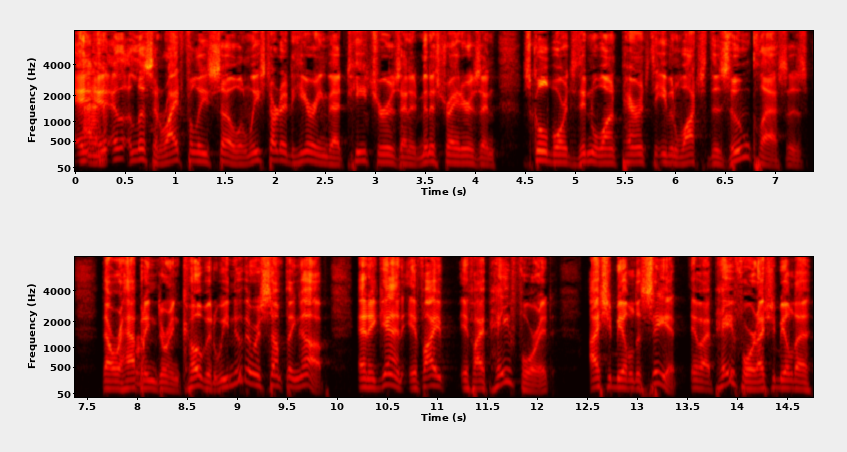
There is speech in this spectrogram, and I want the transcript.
And, and, listen, rightfully so. When we started hearing that teachers and administrators and school boards didn't want parents to even watch the Zoom classes that were happening during COVID, we knew there was something up. And again, if I if I pay for it, I should be able to see it. If I pay for it, I should be able to,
